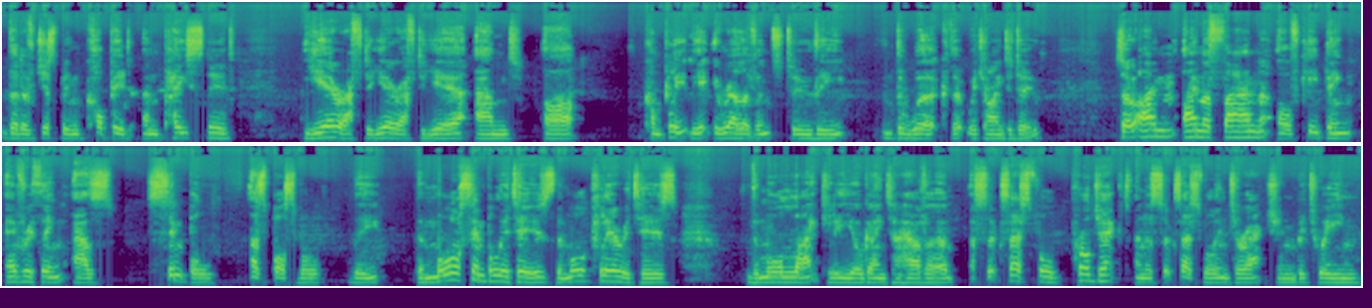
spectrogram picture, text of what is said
that have just been copied and pasted year after year after year and are completely irrelevant to the the work that we're trying to do. So I'm I'm a fan of keeping everything as simple as possible. The the more simple it is, the more clear it is, the more likely you're going to have a, a successful project and a successful interaction between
